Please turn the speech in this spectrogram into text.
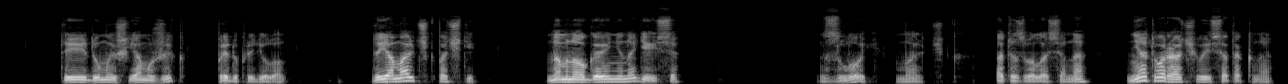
— Ты думаешь, я мужик? — предупредил он. — Да я мальчик почти. На многое не надейся. — Злой мальчик, — отозвалась она, не отворачиваясь от окна.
